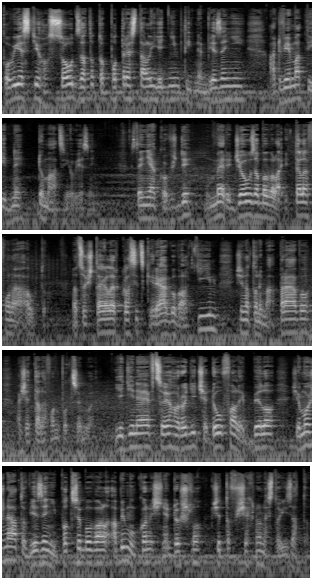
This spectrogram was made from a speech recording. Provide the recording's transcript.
pověsti ho soud za toto potrestal jedním týdnem vězení a dvěma týdny domácího vězení. Stejně jako vždy mu Mary Joe zabavila i telefon a auto. Na což Tyler klasicky reagoval tím, že na to nemá právo a že telefon potřebuje. Jediné, v co jeho rodiče doufali, bylo, že možná to vězení potřeboval, aby mu konečně došlo, že to všechno nestojí za to.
